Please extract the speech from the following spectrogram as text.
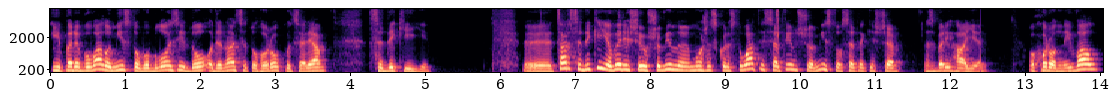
І перебувало місто в облозі до 11-го року царя Сидикії. Е, Цар Сидикія вирішив, що він може скористуватися тим, що місто все-таки ще зберігає охоронний вал,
